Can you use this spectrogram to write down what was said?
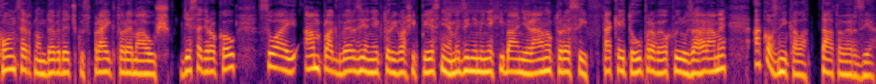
koncertnom DVDčku z Prahy, ktoré má už 10 rokov. Sú aj unplugged verzie niektorých vašich piesní a medzi nimi nechýba ani ráno, ktoré si v takejto úprave o chvíľu zahráme. Ako vznikala táto verzia?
